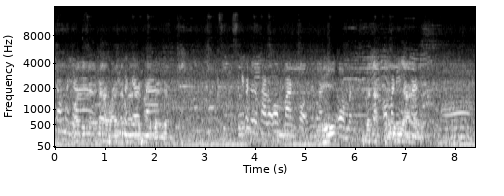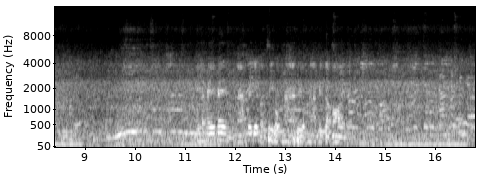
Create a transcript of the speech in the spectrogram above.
เจ้าพระตอยานที่แม่แม่ไว้นั่นนะผ่านไปเดียวอันนี้เขาจะพาเราอ้อมบ้านเกาะใช่ไหมอ้อมมันเป็นหนักอ้อมมาตุ้นี่มใช่ยาไหมเลยอ๋อ นี่จะไม่ไม่น้ำไม่เยอะเหมือนปีหกห้าปีหกห้าเป็นต่อหม้อยนะน้ำไม่เยอะ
